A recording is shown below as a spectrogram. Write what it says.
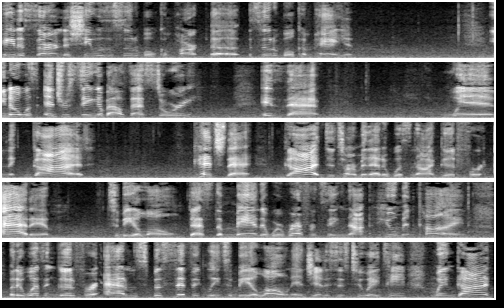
He discerned that she was a suitable uh, a suitable companion. You know what's interesting about that story is that when God catch that, God determined that it was not good for Adam to be alone. That's the man that we're referencing, not humankind, but it wasn't good for Adam specifically to be alone. In Genesis 2:18, when God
